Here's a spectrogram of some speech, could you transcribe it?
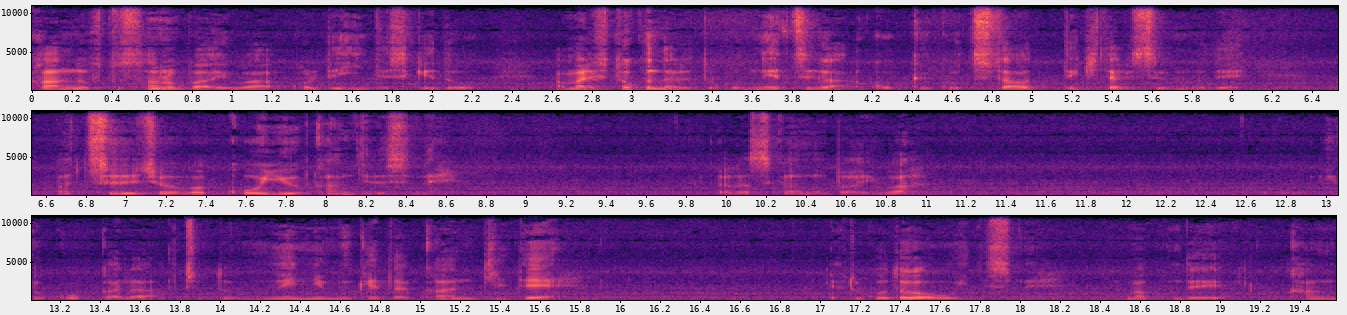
缶の太さの場合はこれでいいんですけどあまり太くなるとこう熱がこう結構伝わってきたりするので、まあ、通常はこういう感じですねガラス管の場合は横からちょっと上に向けた感じでやることが多いですね。まあ、これ缶あの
